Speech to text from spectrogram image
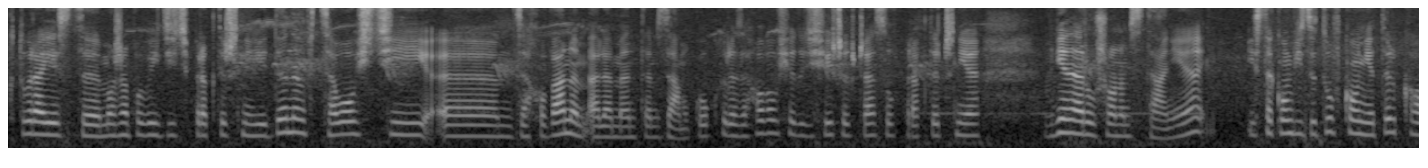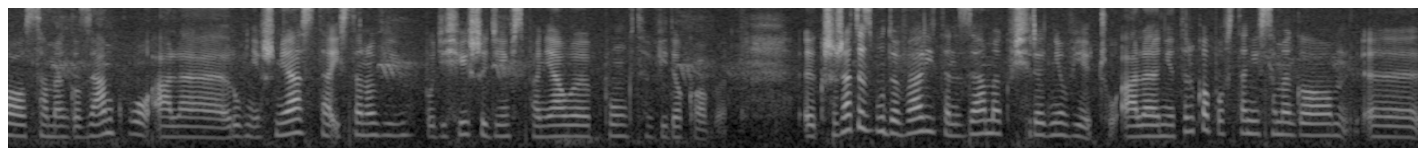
która jest, można powiedzieć, praktycznie jedynym w całości zachowanym elementem zamku, który zachował się do dzisiejszych czasów praktycznie w nienaruszonym stanie. Jest taką wizytówką nie tylko samego zamku, ale również miasta i stanowi po dzisiejszy dzień wspaniały punkt widokowy. E, Krzyżacy zbudowali ten zamek w średniowieczu, ale nie tylko powstanie samego e,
